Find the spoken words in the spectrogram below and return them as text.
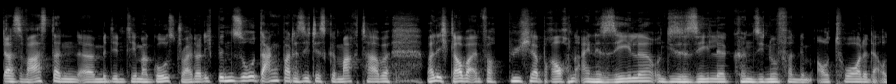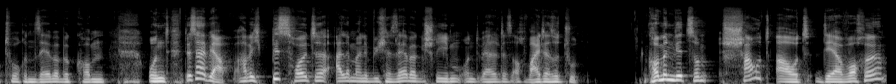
das war's dann äh, mit dem Thema Ghostwriter. Und ich bin so dankbar, dass ich das gemacht habe, weil ich glaube einfach, Bücher brauchen eine Seele und diese Seele können sie nur von dem Autor oder der Autorin selber bekommen. Und deshalb, ja, habe ich bis heute alle meine Bücher selber geschrieben und werde das auch weiter so tun. Kommen wir zum Shoutout der Woche.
